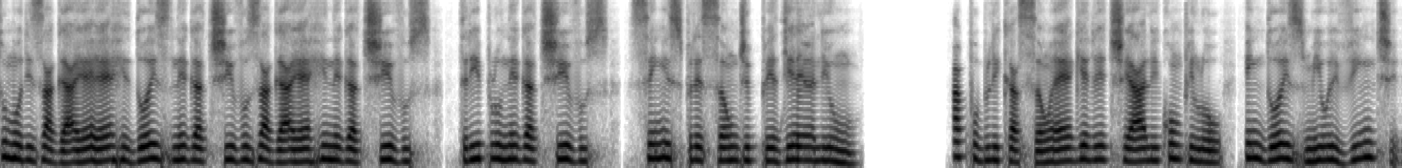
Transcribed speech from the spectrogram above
Tumores HER2 negativos HR negativos, triplo negativos, sem expressão de PDL1. A publicação Egger et al. compilou, em 2020,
